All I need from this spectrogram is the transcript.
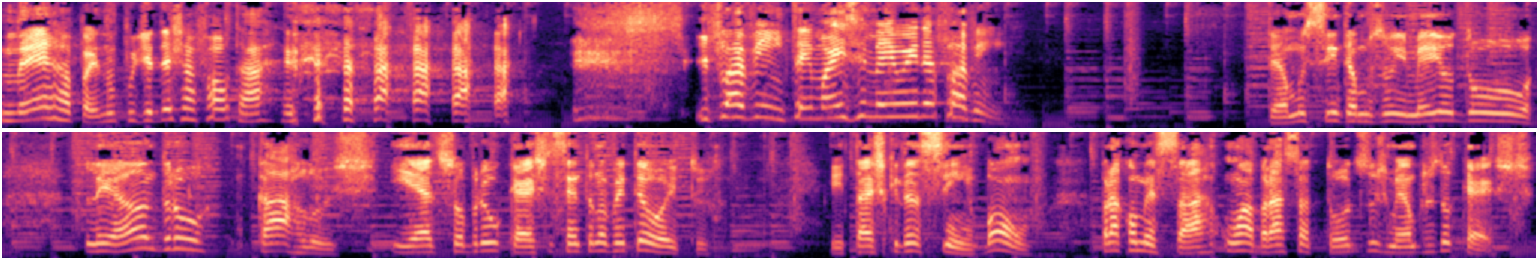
Né, rapaz? Não podia deixar faltar. e Flavinho, tem mais e-mail aí, né, Flavinho? Temos sim, temos um e-mail do Leandro Carlos e é sobre o Cast 198. E tá escrito assim: Bom, para começar, um abraço a todos os membros do cast.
